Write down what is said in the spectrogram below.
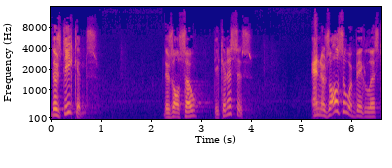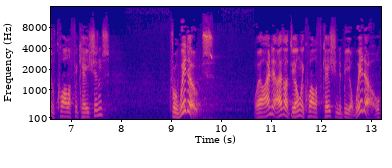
There's deacons. There's also deaconesses. And there's also a big list of qualifications for widows. Well, I, I, thought the only qualification to be a widow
